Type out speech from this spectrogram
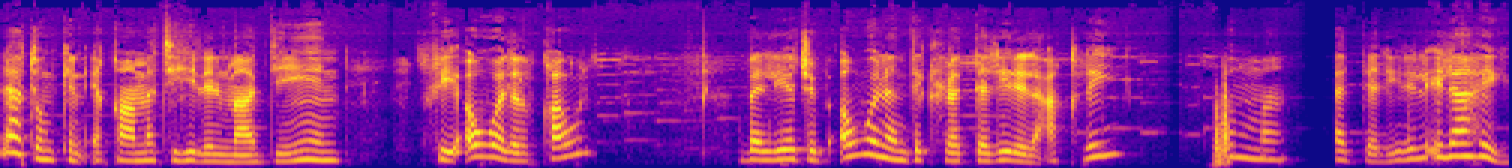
لا تمكن إقامته للماديين. في أول القول بل يجب أولا ذكر الدليل العقلي ثم الدليل الإلهي.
